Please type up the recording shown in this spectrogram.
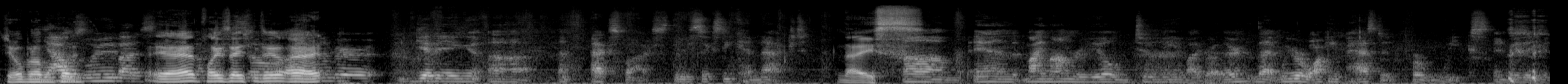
Did you open up yeah, a I was literally about to say. Yeah, okay, PlayStation so 2, I alright. remember getting uh, an Xbox 360 Kinect. Nice. Um, and my mom revealed to me and my brother that we were walking past it for weeks and we didn't even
